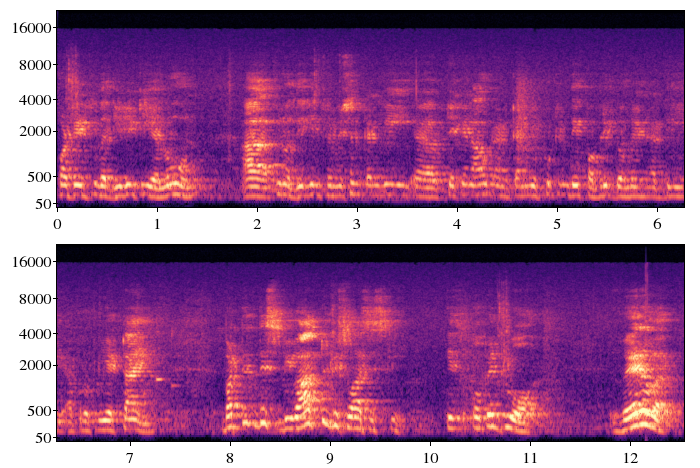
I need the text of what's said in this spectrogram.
pertain to the DDT alone. Uh, you know, the information can be uh, taken out and can be put in the public domain at the appropriate time. But then this Vivad to Viswas scheme is open to all. Wherever,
